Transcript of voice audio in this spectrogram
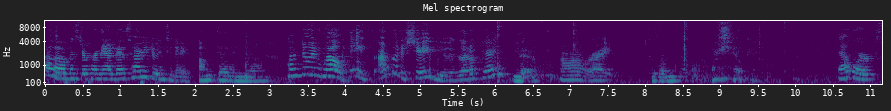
Hello, Mr. Hernandez. How are you doing today? I'm good and you? I'm doing well, thanks. I'm going to shave you. Is that okay? Yes. All right. Because I need help. okay. That works.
